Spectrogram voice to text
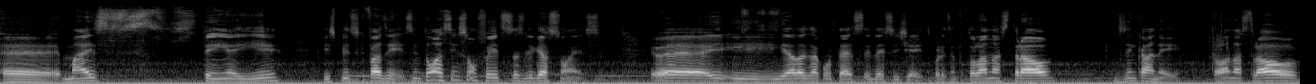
É, mas tem aí espíritos que fazem isso. Então assim são feitas as ligações. é, e, e, elas acontecem desse jeito. Por exemplo, estou lá no astral, desencarnei. Estou lá no astral,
